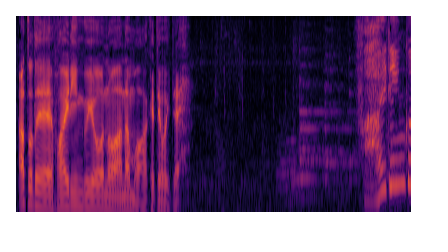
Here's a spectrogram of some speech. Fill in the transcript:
後でファイリング用の穴も開けておいて。ファイリング？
